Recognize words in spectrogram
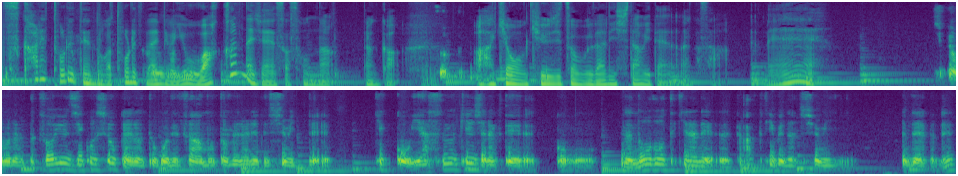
疲れ取れてんのか取れてないのかよう分かんないじゃないですかそんな。なんかあ今日も休日を無駄にしたみたいななんかさ。ねしかもなんかそういう自己紹介のとこでさ求められる趣味って結構休む系じゃなくてこう能動的なねなんかアクティブな趣味だよね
